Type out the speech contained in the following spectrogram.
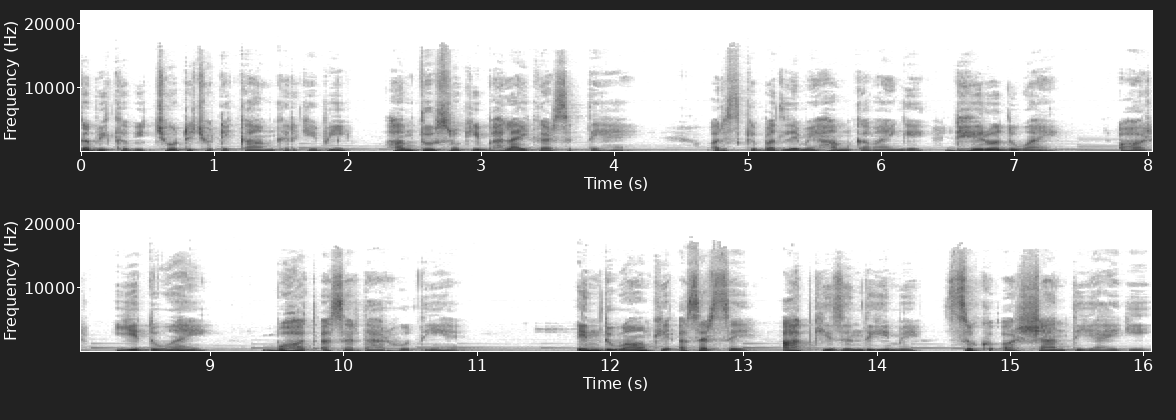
कभी कभी छोटे छोटे काम करके भी हम दूसरों की भलाई कर सकते हैं और इसके बदले में हम कमाएँगे ढेरों दुआएँ। और ये दुआएँ बहुत असरदार होती हैं। इन दुआओं के असर से आपकी ज़िंदगी में सुख और शांति आएगी।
